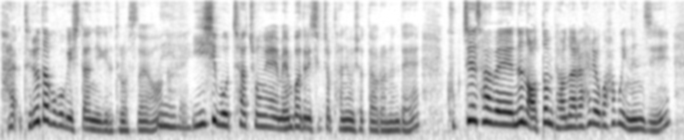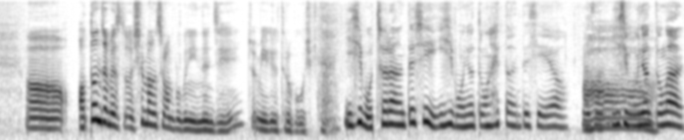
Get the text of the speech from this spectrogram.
다 들여다보고 계시다는 얘기를 들었어요. 네네. 25차 총회 멤버들이 직접 다녀오셨다 그러는데 국제사회는 어떤 변화를 하려고 하고 있는지 어, 어떤 점에서 실망스러운 부분이 있는지 좀 얘기를 들어보고 싶어요. 25차라는 뜻이 25년 동안 했다는 뜻이에요. 그래서 아. 25년 동안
